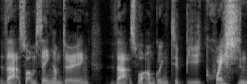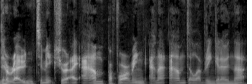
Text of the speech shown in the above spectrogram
that's what I'm saying I'm doing. That's what I'm going to be questioned around to make sure I am performing and I am delivering around that.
